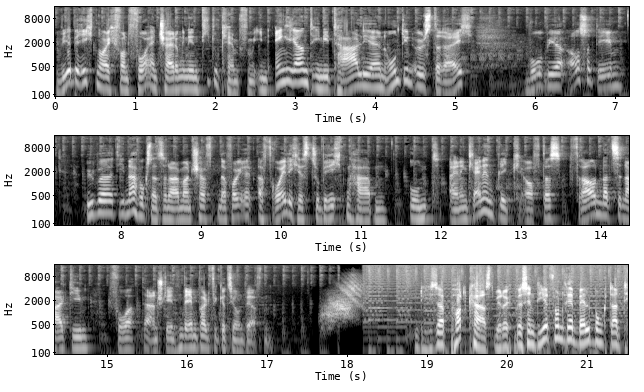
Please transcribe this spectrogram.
Wir berichten euch von Vorentscheidungen in Titelkämpfen in England, in Italien und in Österreich, wo wir außerdem über die Nachwuchsnationalmannschaften Erfreuliches zu berichten haben und einen kleinen Blick auf das Frauennationalteam vor der anstehenden WM-Qualifikation werfen. Dieser Podcast wird euch präsentiert von rebell.at.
